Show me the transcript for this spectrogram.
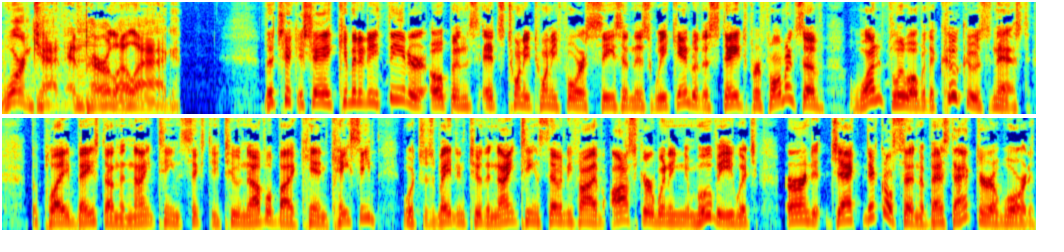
Warren Cat, and Parallel Ag. The Chickasha Community Theater opens its 2024 season this weekend with a stage performance of One Flew Over the Cuckoo's Nest, the play based on the 1962 novel by Ken Kesey, which was made into the 1975 Oscar winning movie, which earned Jack Nicholson a Best Actor award.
